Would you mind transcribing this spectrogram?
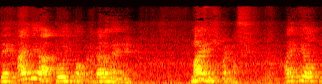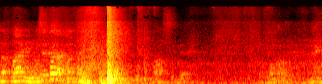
で相手が遠いとかからないで前に引っ張ります。相手を前に乗せたら簡単に回すんで。このままね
